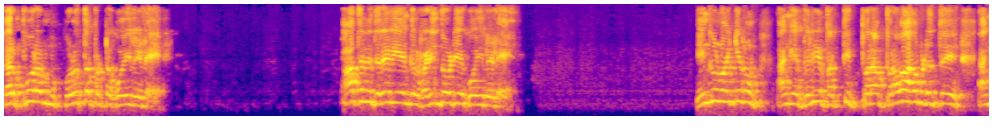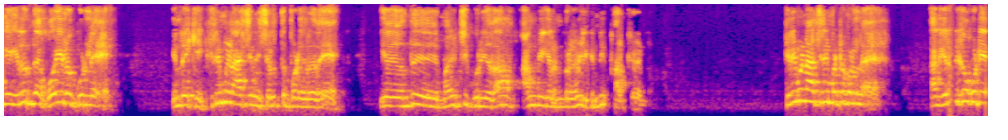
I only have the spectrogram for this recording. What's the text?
கற்பூரம் கொளுத்தப்பட்ட கோயிலிலே வாசனை திரவியங்கள் வழிந்தோடிய கோயிலிலே எங்கு நோக்கிலும் அங்கே பெரிய பக்தி பிர பிரவாகம் எடுத்து அங்கே இருந்த கோயிலுக்குள்ளே இன்றைக்கு கிருமி நாசினி செலுத்தப்படுகிறதே. இது வந்து மகிழ்ச்சிக்குரியதா? ஆன்மீக நண்பர்கள் எண்ணி பார்க்க வேண்டும். கிருமி நாசினி மட்டுமல்ல அங்க இருக்கக்கூடிய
